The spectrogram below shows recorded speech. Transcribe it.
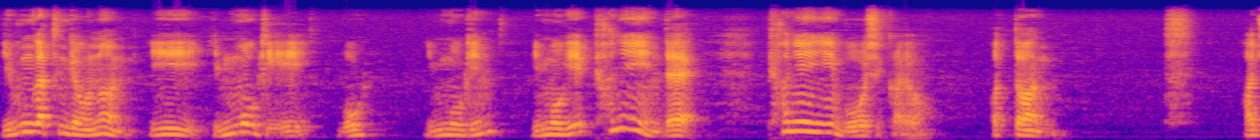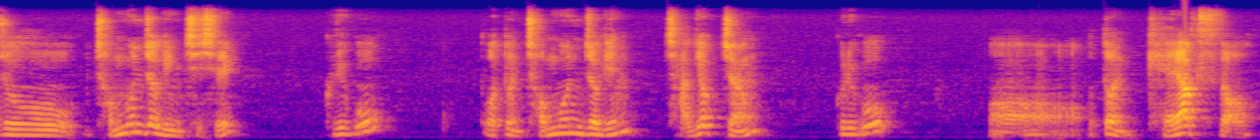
이분 같은 경우는 이 임목이 목 임목인 임목이 편인인데 편인이 무엇일까요? 어떤 아주 전문적인 지식 그리고 어떤 전문적인 자격증 그리고 어, 어떤 계약서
